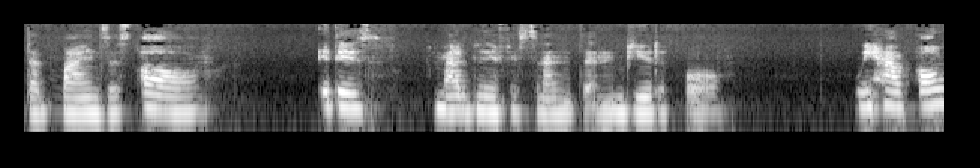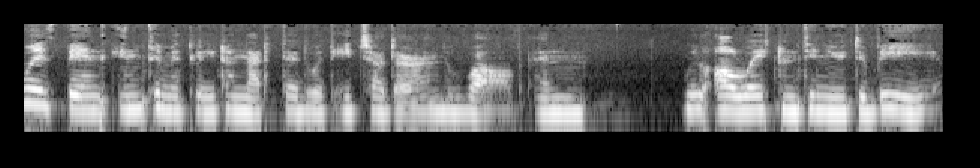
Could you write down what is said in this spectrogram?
that binds us all, it is magnificent and beautiful. We have always been intimately connected with each other and the world, and will always continue to be,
